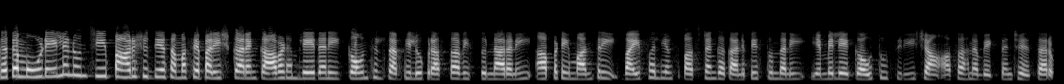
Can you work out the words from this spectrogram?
గత మూడేళ్ళ నుంచి పారిశుద్ధ్య సమస్య పరిష్కారం కావడం లేదని కౌన్సిల్ సభ్యులు ప్రస్తావిస్తున్నారని అప్పటి మంత్రి వైఫల్యం స్పష్టంగా కనిపిస్తుందని ఎమ్మెల్యే గౌతు శిరీష అసహనం వ్యక్తం చేశారు.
